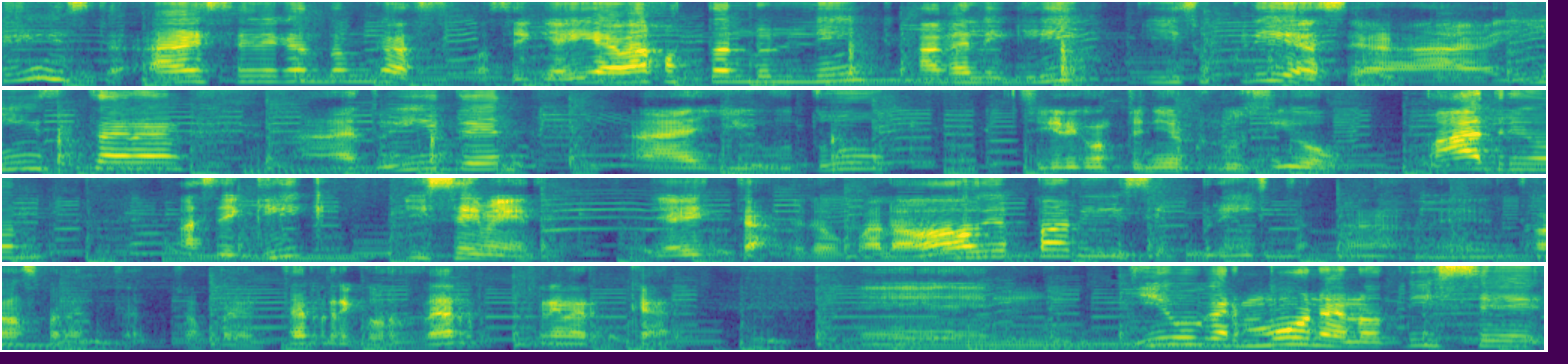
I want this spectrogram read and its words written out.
Insta, ASB Candongazo. Así que ahí abajo están los links, hágale clic y suscríbase a Instagram, a Twitter, a YouTube. Si quiere contenido exclusivo, Patreon, hace clic y se mete. Y ahí está, pero para los audios, papi, siempre Instagram. Eh, transparentar, transparentar, recordar, remarcar. Eh, Diego Carmona nos dice,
